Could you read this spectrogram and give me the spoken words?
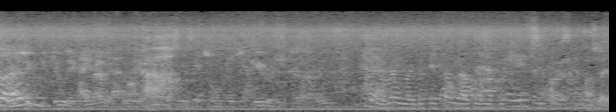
Sixty-two, they come out with security. Yeah, regular, but they filled out the application for it. Love it.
